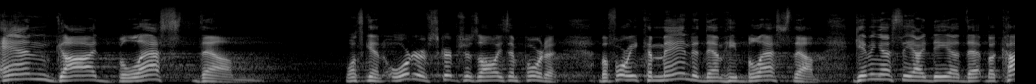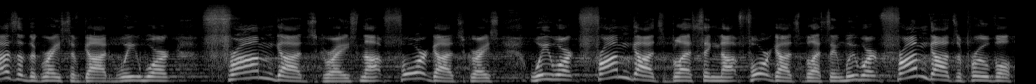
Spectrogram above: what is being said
And God blessed them. Once again, order of Scripture is always important. Before he commanded them, he blessed them, giving us the idea that because of the grace of God, we work from God's grace, not for God's grace. We work from God's blessing, not for God's blessing. We work from God's approval,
